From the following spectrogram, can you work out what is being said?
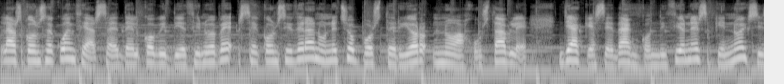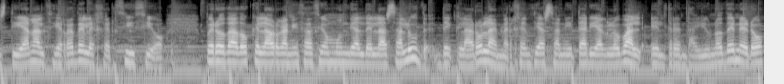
las consecuencias del COVID-19 se consideran un hecho posterior no ajustable, ya que se dan condiciones que no existían al cierre del ejercicio. Pero dado que la Organización Mundial de la Salud declaró la emergencia sanitaria global el 31 de enero,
